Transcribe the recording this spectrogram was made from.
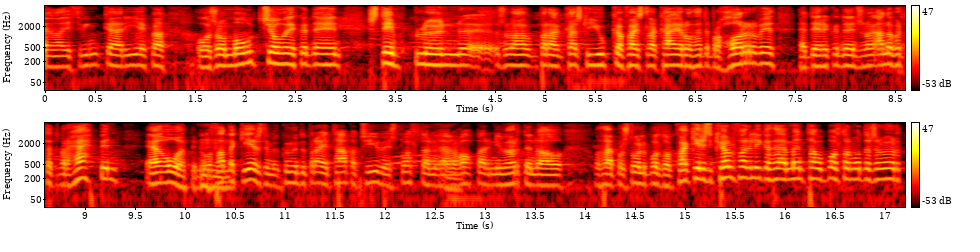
eða í þvingar í eitthvað og svona mojo einhvern veginn stimplun, eh, svona bara kannski júkafæsla kær og þetta er bara horfið þetta er einhvern veginn svona annarkvort þetta er bara heppin eða óheppin. Og þannig gerist þeim Guðmundur Bræði tapa tvíveis boltanum þegar hann hoppar inn í vördina og, og það er bara stóli bolta. Og hvað gerist í kjölfari líka þegar menn tapa boltanum mót þessar vörd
